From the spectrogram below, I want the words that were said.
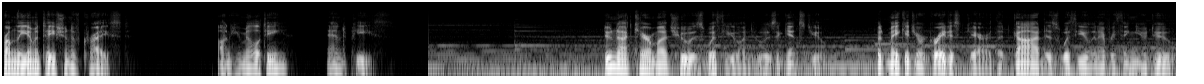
From the Imitation of Christ on Humility and Peace. Do not care much who is with you and who is against you, but make it your greatest care that God is with you in everything you do.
